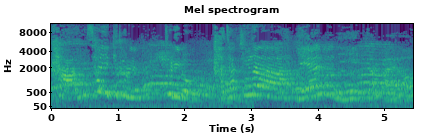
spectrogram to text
감사의 기도를 드리러 가자꾸나. 예, 할머니, 들어가요.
